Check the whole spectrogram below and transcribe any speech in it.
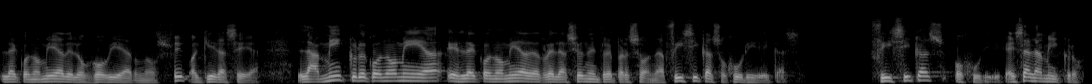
la economía de los gobiernos, cualquiera sea. La microeconomía es la economía de relación entre personas, físicas o jurídicas. Físicas o jurídicas. Esa es la micro.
